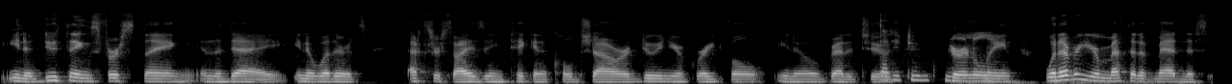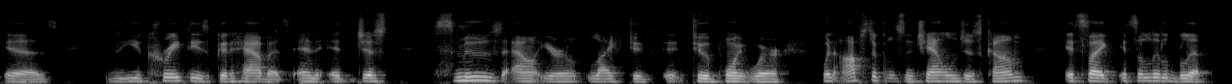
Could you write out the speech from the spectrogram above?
you know do things first thing in the day you know whether it's exercising taking a cold shower doing your grateful you know gratitude, gratitude. journaling whatever your method of madness is you create these good habits and it just smooths out your life to eh, to a point where when obstacles and challenges come, it's like it's a little blip.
